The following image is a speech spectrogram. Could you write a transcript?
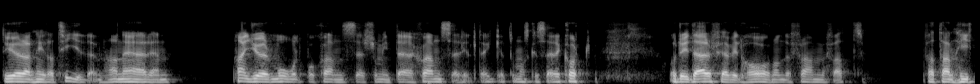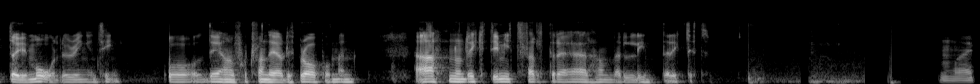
Det gör han hela tiden. Han är en han gör mål på chanser som inte är chanser helt enkelt om man ska säga det kort. Och det är därför jag vill ha honom där framme för att, för att han hittar ju mål ur ingenting. Och det är han fortfarande jävligt bra på men ja, någon riktig mittfältare är han väl inte riktigt. Nej.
